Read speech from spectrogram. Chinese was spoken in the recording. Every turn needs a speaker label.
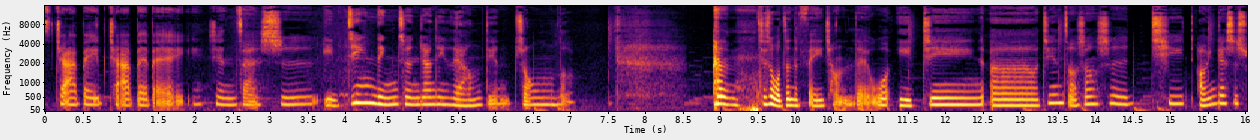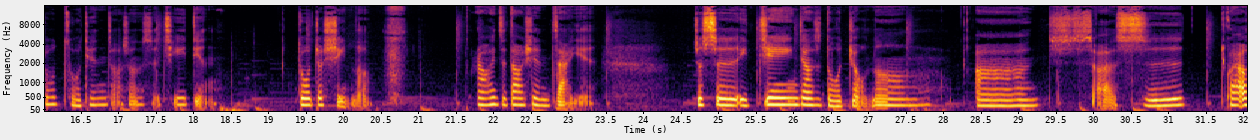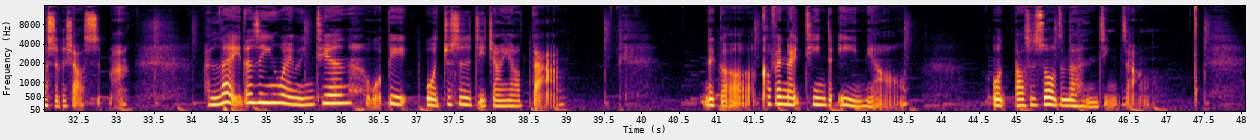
Speaker 1: 是恰贝恰贝贝，现在是已经凌晨将近两点钟了。其实我真的非常累，我已经呃，今天早上是七哦，应该是说昨天早上是七点多就醒了，然后一直到现在，也就是已经这样是多久呢？啊，呃，十快二十个小时嘛，很累。但是因为明天我必我就是即将要打那个 COVID nineteen 的疫苗，我老实说，我真的很紧张。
